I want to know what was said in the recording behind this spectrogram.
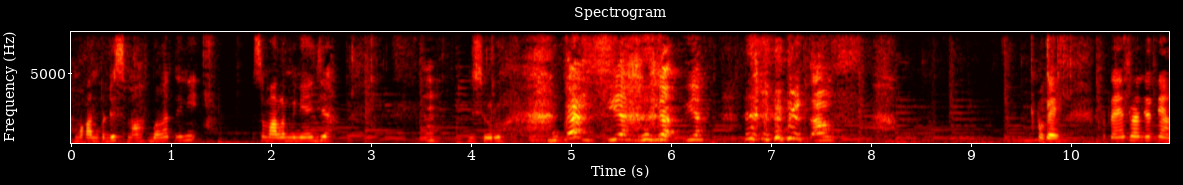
makan pedes, maaf banget ini semalam ini aja Hmm. disuruh. bukan iya enggak iya nggak tahu Oke, pertanyaan selanjutnya.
